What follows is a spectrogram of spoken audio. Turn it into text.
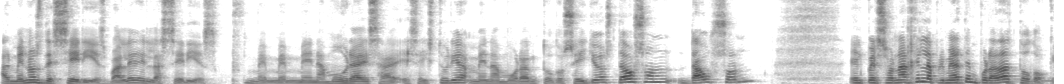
al menos de series, ¿vale? En las series. me, me, enamora esa, esa, historia, me enamoran todos ellos. Dawson, Dawson el personaje en la primera temporada todo ok,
